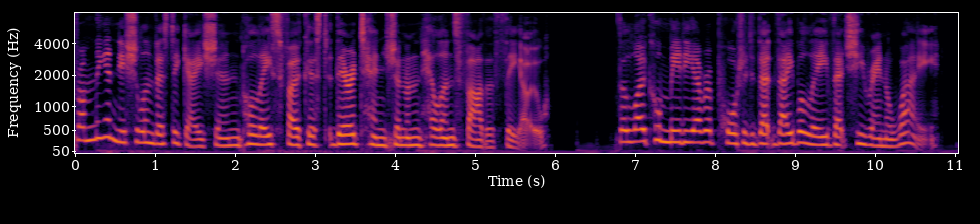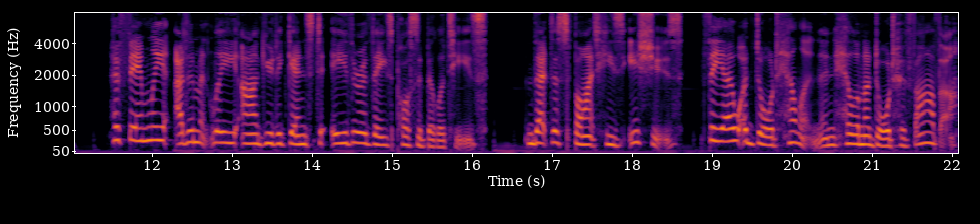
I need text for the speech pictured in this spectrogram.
From the initial investigation, police focused their attention on Helen's father, Theo. The local media reported that they believe that she ran away. Her family adamantly argued against either of these possibilities. That despite his issues, Theo adored Helen and Helen adored her father.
